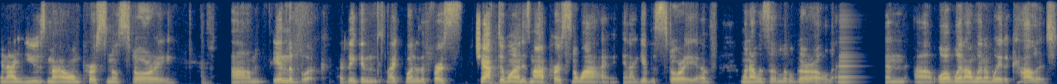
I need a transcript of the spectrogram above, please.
and I use my own personal story um, in the book. I think in like one of the first chapter one is my personal why, and I give the story of when I was a little girl and, and uh, or when I went away to college,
